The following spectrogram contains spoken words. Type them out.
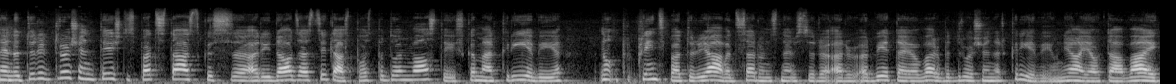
Nē, nu, tur ir droši vien tieši tas pats stāsts, kas arī daudzās citās postpadomju valstīs, kamēr Krievija Nu, principā tur ir jāvada sarunas nevis ar, ar, ar vietējo varu, bet droši vien ar Krieviju. Un jājautā, vai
